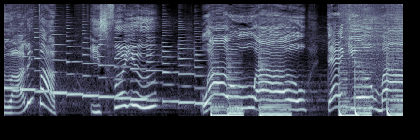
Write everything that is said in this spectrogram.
Lollipop is for you. Wow, wow. Thank you, Mom.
